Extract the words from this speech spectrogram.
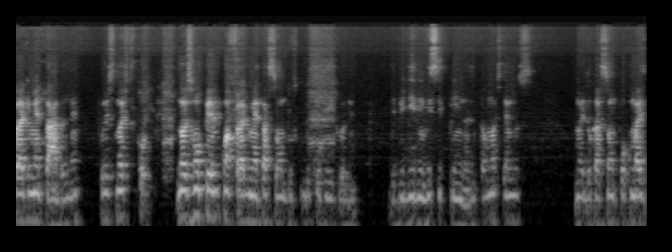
fragmentada, né? Por isso nós, nós rompemos com a fragmentação do, do currículo, né? dividido em disciplinas. Então, nós temos uma educação um pouco mais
